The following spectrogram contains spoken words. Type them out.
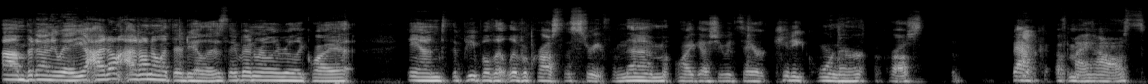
Um, but anyway, yeah, I don't I don't know what their deal is. They've been really, really quiet. And the people that live across the street from them, who I guess you would say are kitty corner across the back of my house,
